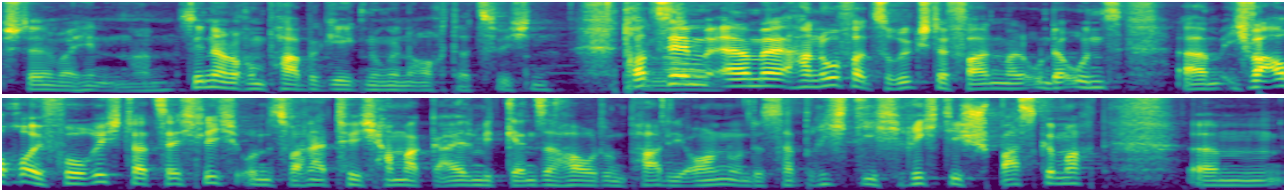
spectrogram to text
stellen wir hinten an. Sind ja noch ein paar Begegnungen auch dazwischen. Trotzdem genau. ähm, Hannover zurück, Stefan, mal unter uns. Ähm, ich war auch euphorisch tatsächlich und es war natürlich hammergeil mit Gänsehaut und Party on und es hat richtig, richtig Spaß gemacht, ähm,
